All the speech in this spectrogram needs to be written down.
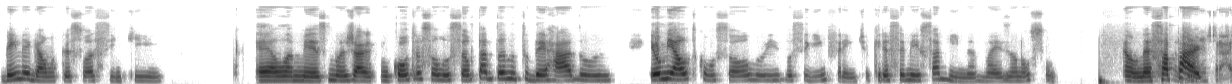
bem legal uma pessoa assim que ela mesma já encontra a solução, tá dando tudo errado, eu me autoconsolo e vou seguir em frente. Eu queria ser meio Sabina, mas eu não sou. Não, nessa Sabina é parte,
